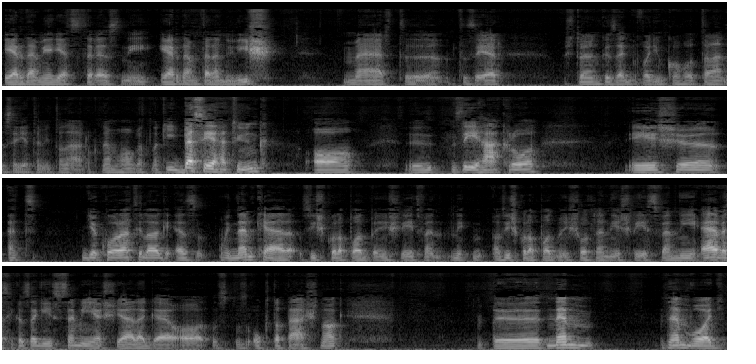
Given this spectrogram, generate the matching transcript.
érdemjegyet szerezni érdemtelenül is, mert hát azért most olyan közegben vagyunk, ahol talán az egyetemi tanárok nem hallgatnak. Így beszélhetünk a ZH-król, és hát gyakorlatilag ez, hogy nem kell az iskolapadban is venni, az iskolapadban is ott lenni és részt venni, elveszik az egész személyes jellege az, az oktatásnak, ö, nem, nem vagy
